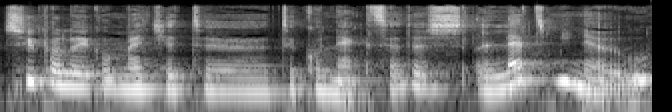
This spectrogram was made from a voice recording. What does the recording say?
Super leuk om met je te, te connecten. Dus let me know.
